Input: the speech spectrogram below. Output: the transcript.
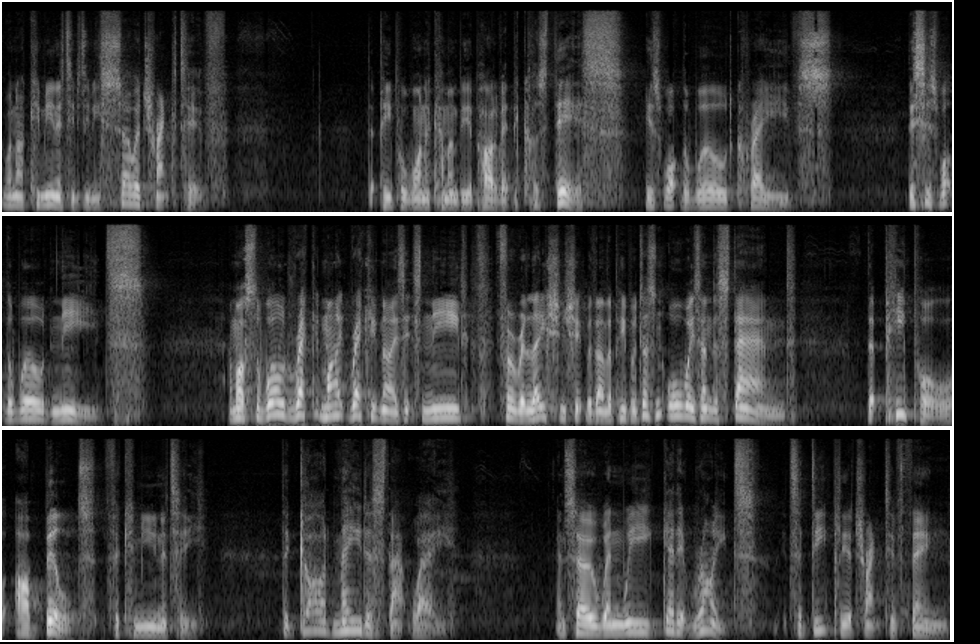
We want our community to be so attractive that people want to come and be a part of it because this is what the world craves. This is what the world needs. And whilst the world rec- might recognize its need for relationship with other people, it doesn't always understand that people are built for community, that God made us that way. And so when we get it right, it's a deeply attractive thing.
